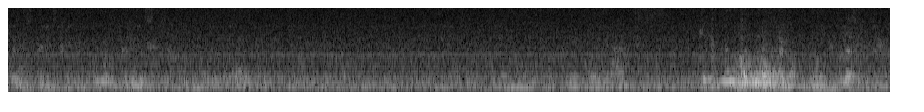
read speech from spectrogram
pueden estar inscritos. ¿Por qué le dices? Nicolás, ¿qué No, no, pero no Nicolás Ortega.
